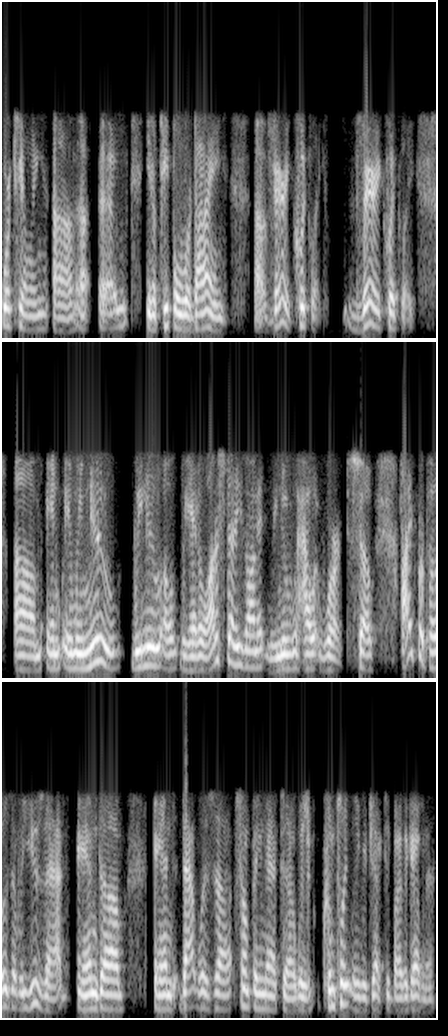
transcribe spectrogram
were killing. Uh, uh, uh, you know, people were dying very quickly, very quickly. Um, and, and we knew we knew uh, we had a lot of studies on it, and we knew how it worked. So I proposed that we use that, and um, and that was uh, something that uh, was completely rejected by the governor,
